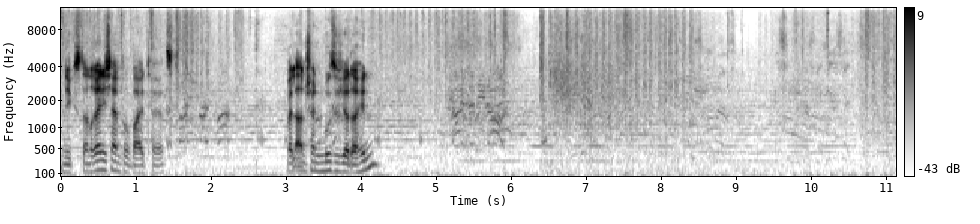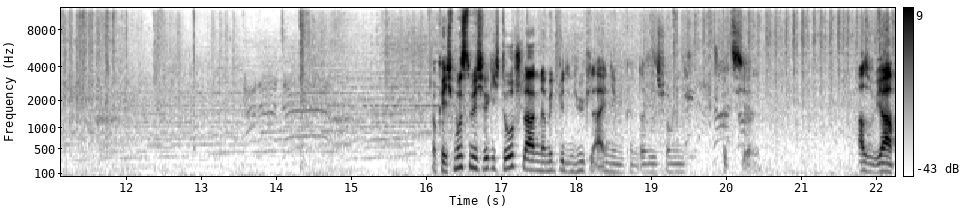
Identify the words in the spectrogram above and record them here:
Nix, dann renne ich einfach weiter jetzt. Weil anscheinend muss ich ja dahin. Okay, ich muss mich wirklich durchschlagen, damit wir den Hügel einnehmen können. Das ist schon speziell. Also ja,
